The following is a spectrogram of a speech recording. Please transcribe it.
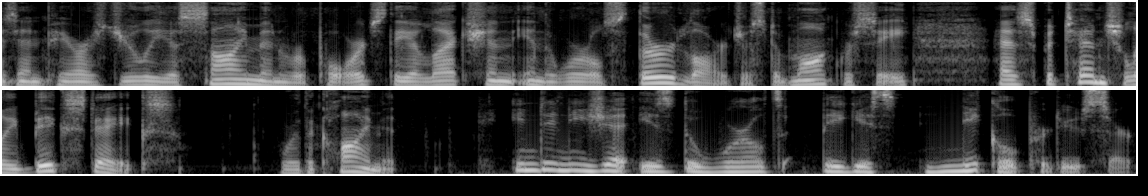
As NPR's Julia Simon reports, the election in the world's third largest democracy has potentially big stakes for the climate. Indonesia is the world's biggest nickel producer,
